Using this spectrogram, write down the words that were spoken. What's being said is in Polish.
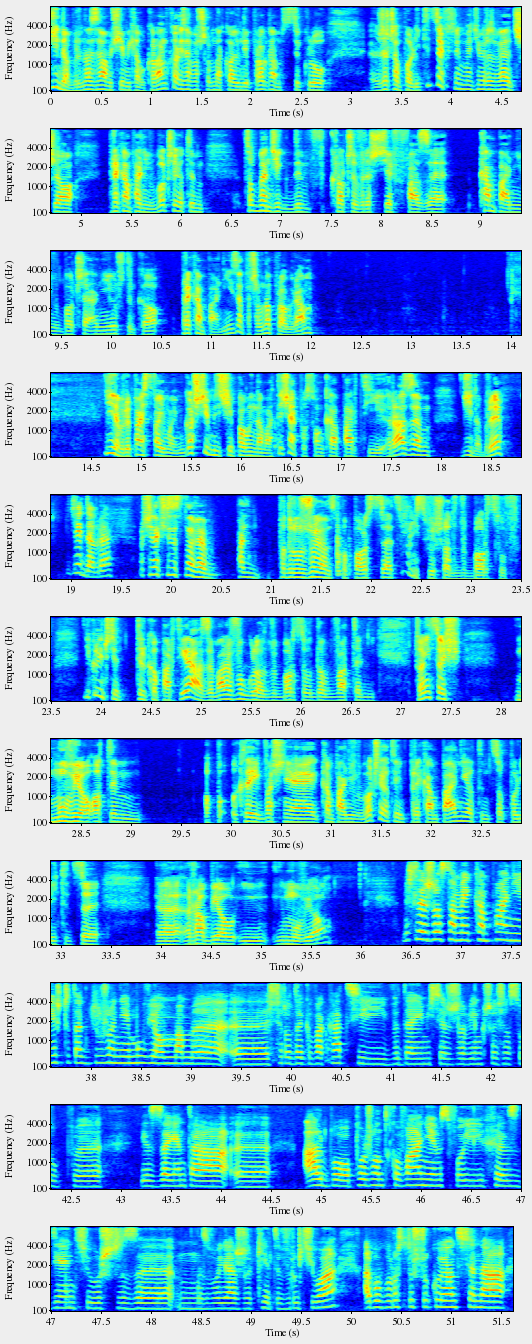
Dzień dobry, nazywam się Michał Kolanko i zapraszam na kolejny program z cyklu Rzecz o Polityce, w którym będziemy rozmawiać o prekampanii wyborczej, o tym, co będzie, gdy wkroczy wreszcie w fazę kampanii wyborczej, a nie już tylko prekampanii. Zapraszam na program. Dzień dobry Państwa i moim gościem jest dzisiaj Paulina Matysiak, posłanka partii Razem. Dzień dobry. Dzień dobry. Właśnie tak się zastanawiam, Pani podróżując po Polsce, co Pani słyszy od wyborców? Niekoniecznie tylko partii Razem, ale w ogóle od wyborców do obywateli. Czy oni coś mówią o tym, o, o tej właśnie kampanii wyborczej, o tej prekampanii, o tym, co politycy e, robią i, i mówią? Myślę, że o samej kampanii jeszcze tak dużo nie mówią. Mamy e, środek wakacji i wydaje mi się, że większość osób e, jest zajęta e, albo porządkowaniem swoich zdjęć już z, z wojaży, kiedy wróciła, albo po prostu szykując się na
